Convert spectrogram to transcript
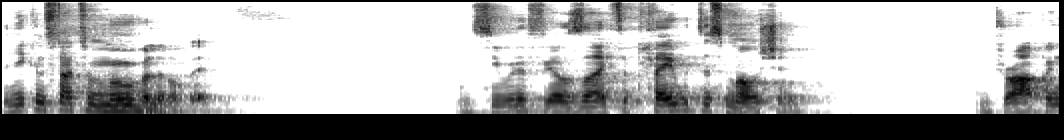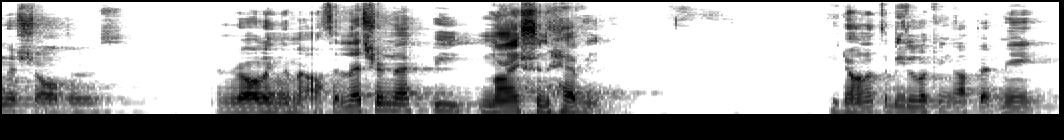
then you can start to move a little bit and see what it feels like to play with this motion dropping the shoulders and rolling them out. And let your neck be nice and heavy. You don't have to be looking up at me.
